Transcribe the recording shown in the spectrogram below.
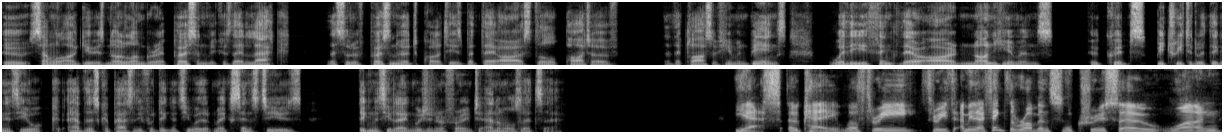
who some will argue is no longer a person because they lack the sort of personhood qualities, but they are still part of the class of human beings. Whether you think there are non humans who could be treated with dignity or have this capacity for dignity, whether it makes sense to use dignity language in referring to animals, let's say. Yes. Okay. Well, three, three. Th- I mean, I think the Robinson Crusoe one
